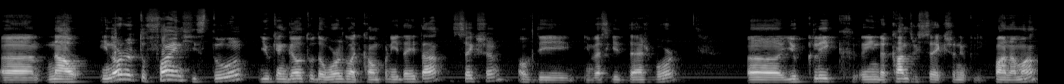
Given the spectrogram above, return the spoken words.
Um, now, in order to find his tool, you can go to the worldwide company data section of the investigative dashboard. Uh, you click in the country section, you click Panama,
